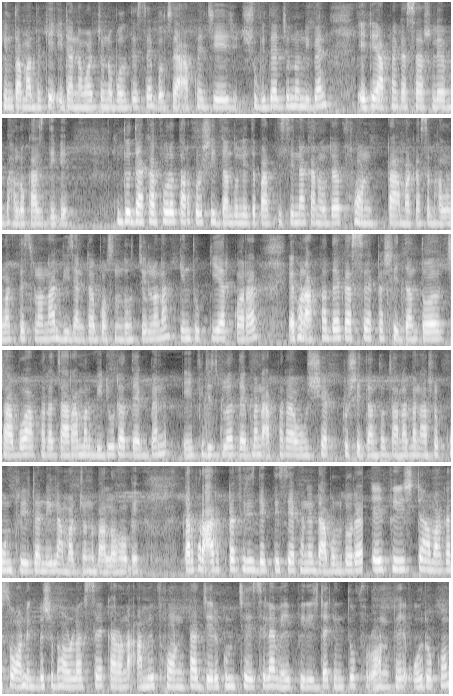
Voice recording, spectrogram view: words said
কিন্তু আমাদেরকে এটা নেওয়ার জন্য বলতেছে, বলছে আপনি যে সুবিধার জন্য নেবেন, এটি আপনার কাছে আসলে ভালো কাজ দিবে। কিন্তু দেখার পরে তারপর সিদ্ধান্ত নিতে পারতেছি না, কারণ ওটার ফোনটা আমার কাছে ভালো লাগতেছিল না, ডিজাইনটা পছন্দ হচ্ছিল না, কিন্তু কি আর করার? এখন আপনাদের কাছে একটা সিদ্ধান্ত চাবো, আপনারা যারা আমার ভিডিওটা দেখবেন, এই ফ্রিজগুলো দেখবেন, আপনারা অবশ্যই একটু সিদ্ধান্ত জানাবেন, আসলে কোন ফ্রিজটা নিলে আমার জন্য ভালো হবে। তারপর আরেকটা ফ্রিজ দেখতেছি এখানে ডাবল ডোরের এই ফ্রিজটা আমার কাছে অনেক বেশি ভালো লাগছে, কারণ আমি ফ্রন্টটা যেরকম চেয়েছিলাম, এই ফ্রিজটা কিন্তু ফ্রন্টে ওইরকম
